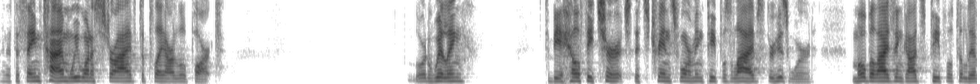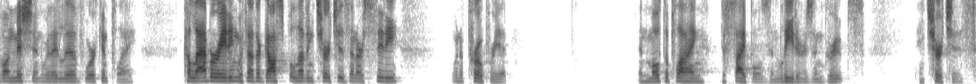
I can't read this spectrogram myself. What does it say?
And at the same time, we want to strive to play our little part. Lord willing, to be a healthy church that's transforming people's lives through His Word, mobilizing God's people to live on mission where they live, work, and play, collaborating with other gospel loving churches in our city when appropriate, and multiplying disciples and leaders and groups and churches,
